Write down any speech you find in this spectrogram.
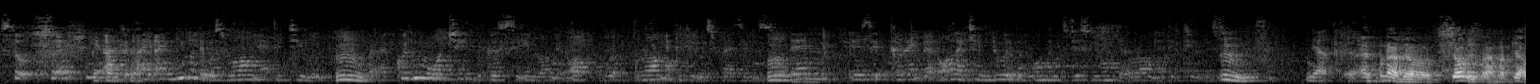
So, so actually, I, I, I, knew there was wrong attitude, mm. but I couldn't watch it because you know wrong attitude is present. So mm. then, is it correct that all I can do at the moment is just know that wrong attitude is present? Mm. Yeah. အဲခုနပြောလို့ပြောပြီမလားမပြော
